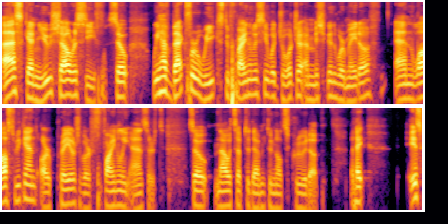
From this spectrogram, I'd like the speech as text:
Ask and you shall receive. So we have back for weeks to finally see what Georgia and Michigan were made of. And last weekend, our prayers were finally answered. So now it's up to them to not screw it up. But hey, it's,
